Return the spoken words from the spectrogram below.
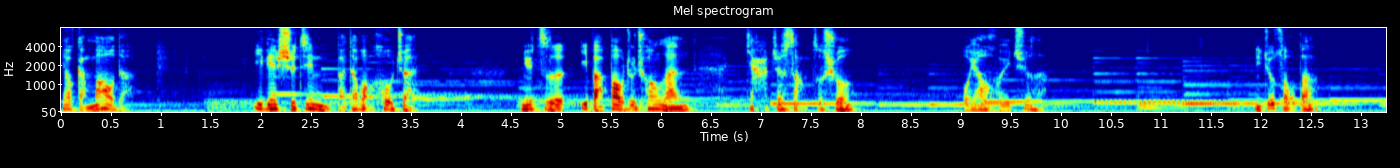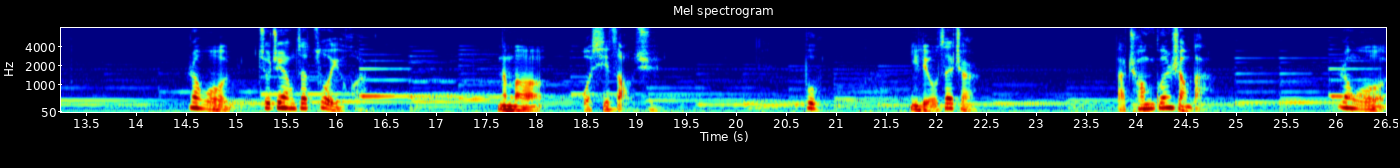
要感冒的。”一边使劲把她往后拽。女子一把抱住窗栏，哑着嗓子说：“我要回去了，你就走吧。”让我就这样再坐一会儿。那么我洗澡去。不，你留在这儿。把窗关上吧。让我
